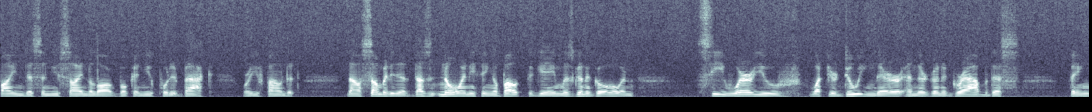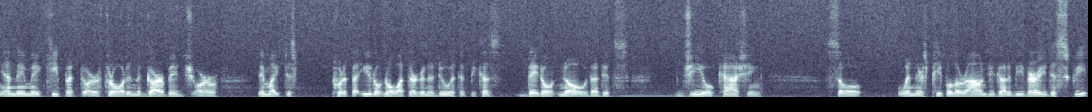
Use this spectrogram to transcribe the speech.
find this and you sign the logbook and you put it back where you found it now somebody that doesn't know anything about the game is going to go and see where you, what you're doing there, and they're going to grab this thing and they may keep it or throw it in the garbage or they might just put it that you don't know what they're going to do with it because they don't know that it's geocaching. So when there's people around, you've got to be very discreet.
